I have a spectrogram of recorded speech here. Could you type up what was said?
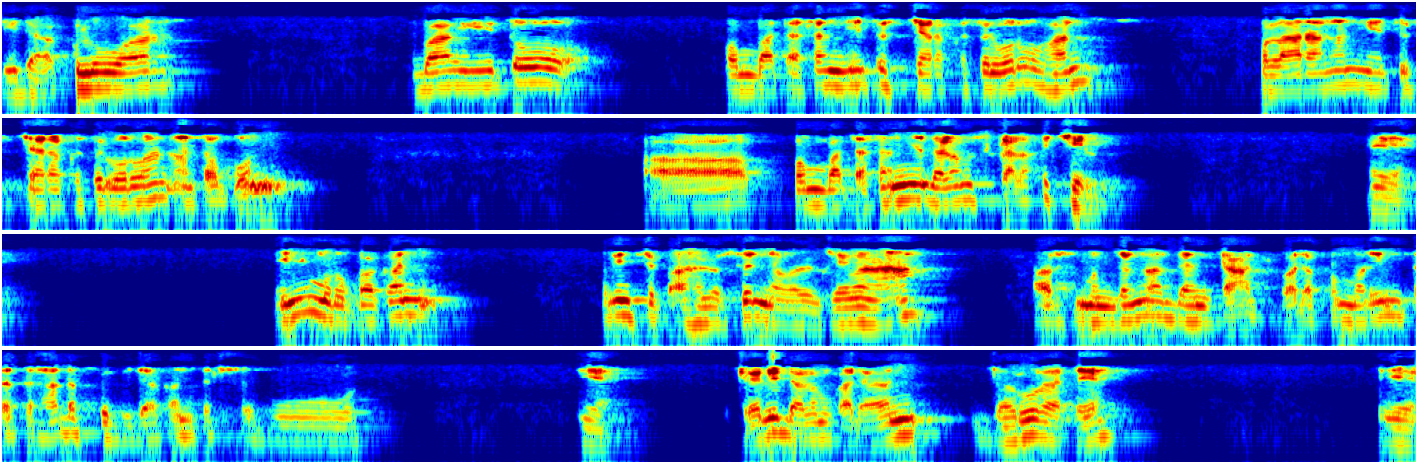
tidak keluar, baik itu pembatasannya itu secara keseluruhan, pelarangannya itu secara keseluruhan ataupun uh, pembatasannya dalam skala kecil. Eh. Ini merupakan prinsip ahlus sunnah wal jamaah harus mendengar dan taat kepada pemerintah terhadap kebijakan tersebut. Ya. Jadi dalam keadaan darurat ya. Ya.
